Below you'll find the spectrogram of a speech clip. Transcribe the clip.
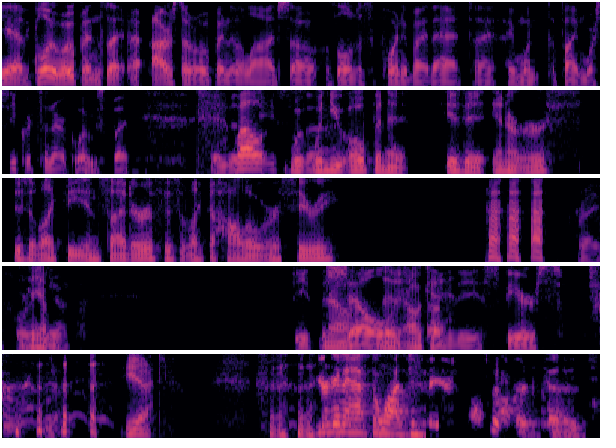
Yeah, the glow opens. I, I- ours don't open in the lodge, so I was a little disappointed by that. I, I want to find more secrets in our glows, but in this Well, case, W- when uh, you open it, is it inner Earth? Is it like the inside Earth? Is it like the hollow Earth theory? right or have- you know the the No, shell they- of, okay. of the spheres. Yeah. You're gonna have to watch it for yourself, Robert, because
